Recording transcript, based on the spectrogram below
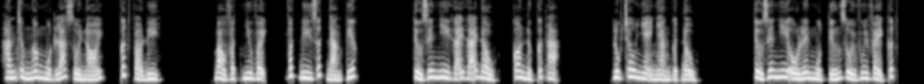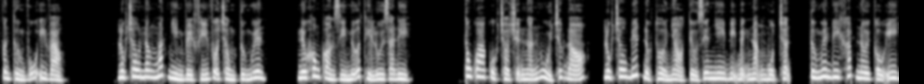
Hắn trầm ngâm một lát rồi nói, cất vào đi. Bảo vật như vậy, vất đi rất đáng tiếc. Tiểu Diên Nhi gãi gãi đầu, con được cất hạ. Lục Châu nhẹ nhàng gật đầu. Tiểu Diên Nhi ồ lên một tiếng rồi vui vẻ cất Vân Thường Vũ y vào. Lục Châu nâng mắt nhìn về phía vợ chồng Từ Nguyên. Nếu không còn gì nữa thì lui ra đi. Thông qua cuộc trò chuyện ngắn ngủi trước đó, Lục Châu biết được thổi nhỏ Tiểu Diên Nhi bị bệnh nặng một trận, từ nguyên đi khắp nơi cầu y,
